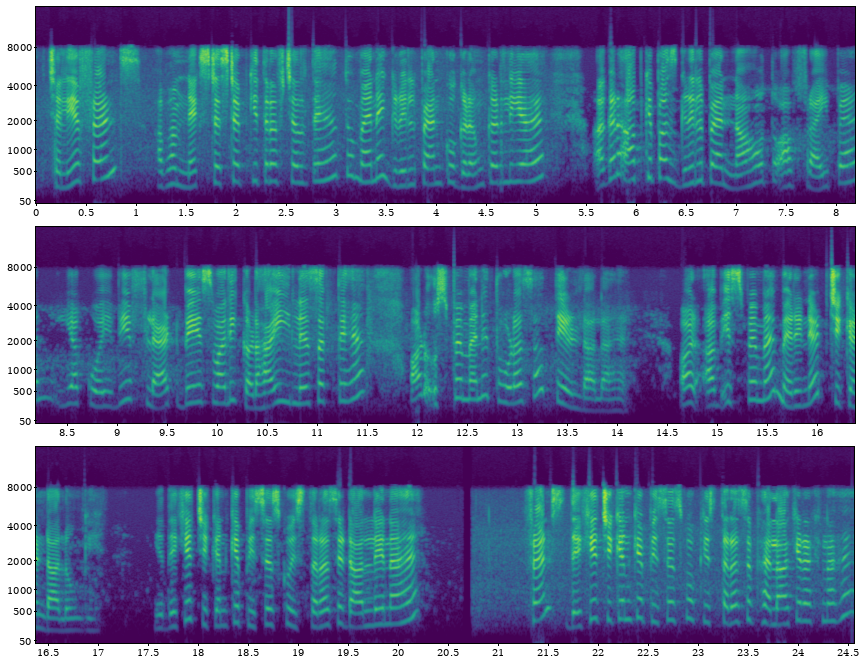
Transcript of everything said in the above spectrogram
चलिए फ्रेंड्स, अब हम नेक्स्ट स्टेप की तरफ़ चलते हैं। तो मैंने ग्रिल पैन को गर्म कर लिया है। अगर आपके पास ग्रिल पैन ना हो तो आप फ्राई पैन या कोई भी फ्लैट बेस वाली कढ़ाई ले सकते हैं और उस पर मैंने थोड़ा सा तेल डाला है। और अब इस पर मैं मेरीनेट चिकन डालूँगी। ये देखिए, चिकन के पीसेस को इस तरह से डाल लेना है। फ्रेंड्स देखिए चिकन के पीसेस को किस तरह से फैला के रखना है।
